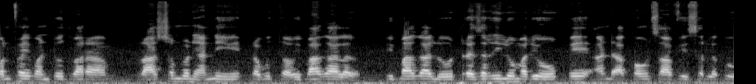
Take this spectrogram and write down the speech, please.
one five one two ద్వారా రాష్ట్రంలోని అన్ని ప్రభుత్వ విభాగాల విభాగాలు ట్రెజరీలు మరియు పే అండ్ అకౌంట్స్ ఆఫీసర్లకు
